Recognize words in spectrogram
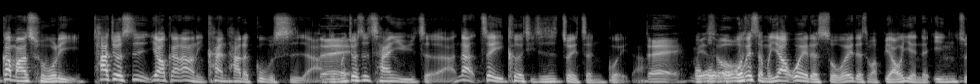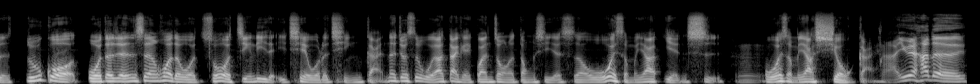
干嘛处理？他就是要刚让你看他的故事啊，你们就是参与者啊。那这一刻其实是最珍贵的。对，我我我为什么要为了所谓的什么表演的音准？如果我的人生或者我所有经历的一切，我的情感，那就是我要带给观众的东西的时候，我为什么要掩饰？嗯，我为什么要修改啊？因为他的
